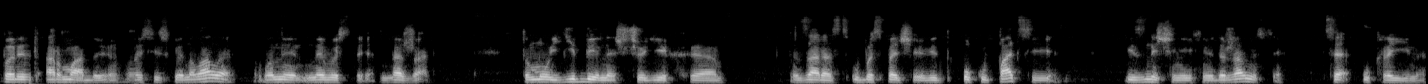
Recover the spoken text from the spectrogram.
перед армадою російської навали вони не вистоять, на жаль. Тому єдине, що їх е, зараз убезпечує від окупації і знищення їхньої державності, це Україна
